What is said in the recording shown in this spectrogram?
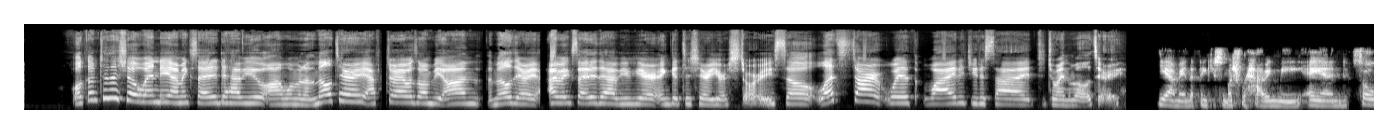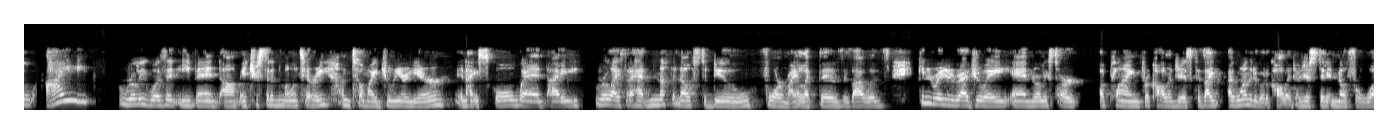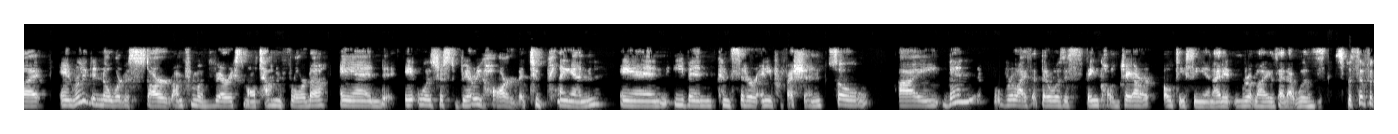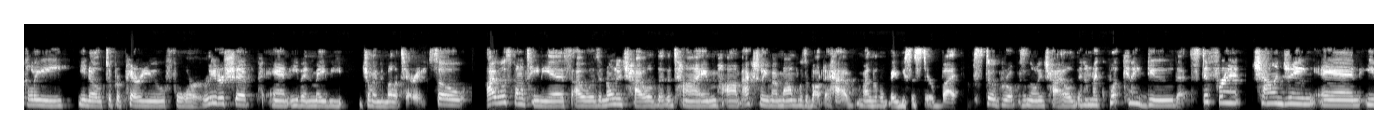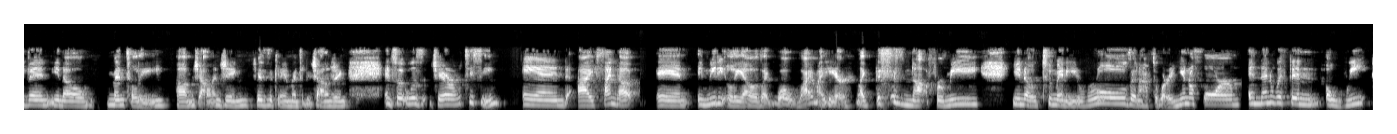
Welcome to the show, Wendy. I'm excited to have you on Women of the Military. After I was on Beyond the Military, I'm excited to have you here and get to share your story. So let's start with why did you decide to join the military? Yeah, Amanda, thank you so much for having me. And so I really wasn't even um, interested in the military until my junior year in high school when I realized that I had nothing else to do for my electives as I was getting ready to graduate and really start applying for colleges because I, I wanted to go to college. I just didn't know for what and really didn't know where to start. I'm from a very small town in Florida, and it was just very hard to plan and even consider any profession. So I then realized that there was this thing called JROTC, and I didn't realize that it was specifically, you know, to prepare you for leadership and even maybe join the military. So I was spontaneous. I was an only child at the time. Um, actually, my mom was about to have my little baby sister, but still grew up as an only child. And I'm like, what can I do that's different, challenging, and even, you know, mentally um, challenging, physically and mentally challenging? And so it was JROTC. And I signed up and immediately I was like, whoa, why am I here? Like, this is not for me. You know, too many rules and I have to wear a uniform. And then within a week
